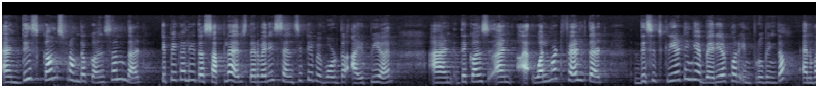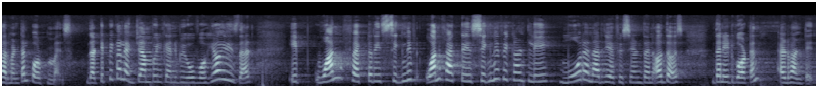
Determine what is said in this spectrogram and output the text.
and this comes from the concern that typically the suppliers they are very sensitive about the IPR and they and uh, Walmart felt that this is creating a barrier for improving the environmental performance. The typical example can be over here is that if one factor is one factor is significantly more energy efficient than others then it got an advantage.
